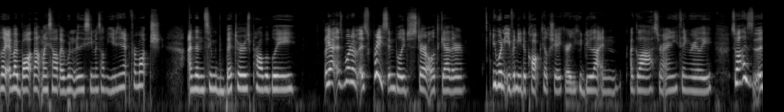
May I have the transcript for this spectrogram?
like if I bought that myself I wouldn't really see myself using it for much. And then same with the bitters probably. Yeah, it's one of it's pretty simple, you just stir it all together. You wouldn't even need a cocktail shaker. You could do that in a glass or anything really. So it has, uh,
